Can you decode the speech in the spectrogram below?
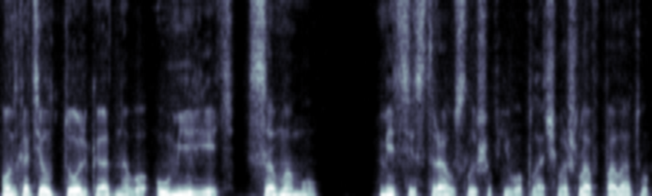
он хотел только одного — умереть самому. Медсестра, услышав его плач, вошла в палату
